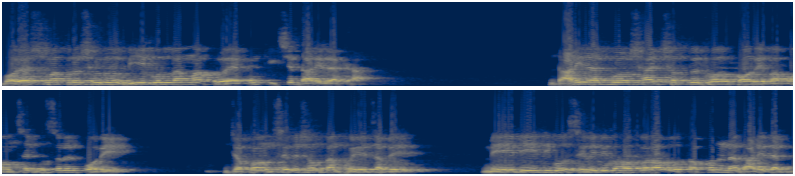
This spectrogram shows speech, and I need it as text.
বয়স মাত্র শুরু, বিয়ে করলাম মাত্র, এখন কিসের দাড়ি রাখা? দাড়ি রাখব ষাট, সত্তর পরে বা পঞ্চাশ বছরের পরে, যখন ছেলে সন্তান হয়ে যাবে, মেয়ে বিয়ে দিব, ছেলে বিবাহ করাবো, তখন না দাঁড়িয়ে রাখব,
